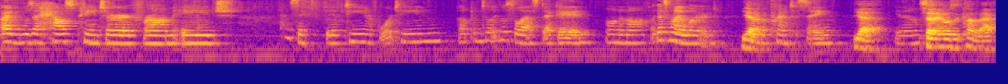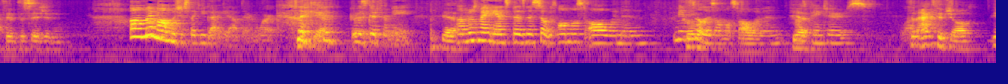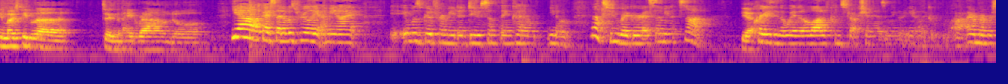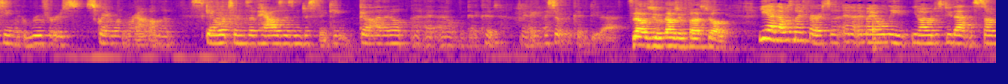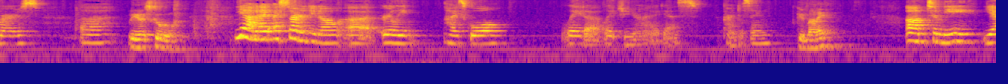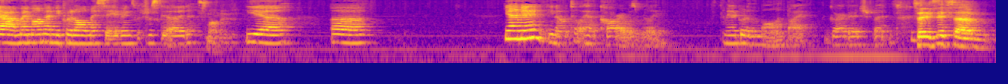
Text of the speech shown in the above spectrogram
I was a house painter from age, I'd say 15 or 14 up until like this the last decade, on and off. Like that's when I learned Yeah. sort of apprenticing, Yeah. you know. So it was a kind of active decision. Oh, my mom was just like, you got to get out there and work. like, Yeah, it was good for me. Yeah. Um, it was my aunt's business, so it was almost all women. I mean, Cool. it still is almost all women. House Yeah. painters. It's an active job. You know, most people are doing the paint round or. Yeah, like I said, it was really. I mean, I. It was good for me to do something kind of, you know, not too rigorous. I mean, it's not Yeah. crazy the way that a lot of construction is. I mean, you know, like I remember seeing like roofers scrambling around on the skeletons of houses and just thinking, God, I don't, I, I don't think I could. I mean, I, I certainly couldn't do that. So that was your that was your first job. Yeah, that was my first, and, and, and my only. You know, I would just do that in the summers. Uh, Were you at school? yeah, I mean, I, I started, you know, uh, early high school, late, uh, late junior high, I guess, apprenticing. Good money. Um, to me, yeah, my mom had me put it all in my savings, which was good. Smart move. Yeah. Uh, yeah, I mean, I didn't, you know, until I had a car, I wasn't really. I mean, I'd go to the mall and buy garbage, but So is this um,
